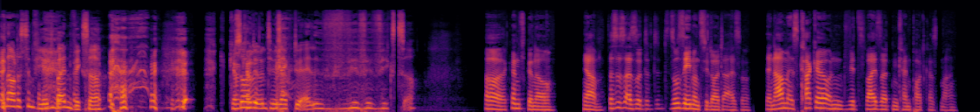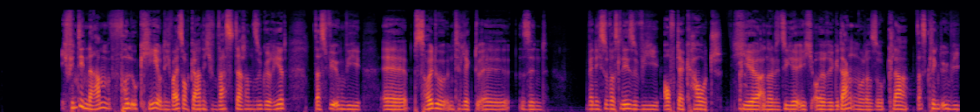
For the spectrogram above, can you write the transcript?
genau, das sind wir, die beiden Wichser. Pseudo-intellektuelle Wichser. Oh, ganz genau. Ja, das ist also, so sehen uns die Leute also. Der Name ist Kacke und wir zwei sollten keinen Podcast machen. Ich finde den Namen voll okay und ich weiß auch gar nicht, was daran suggeriert, dass wir irgendwie äh, pseudo-intellektuell sind. Wenn ich sowas lese wie auf der Couch, hier analysiere ich eure Gedanken oder so, klar, das klingt irgendwie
